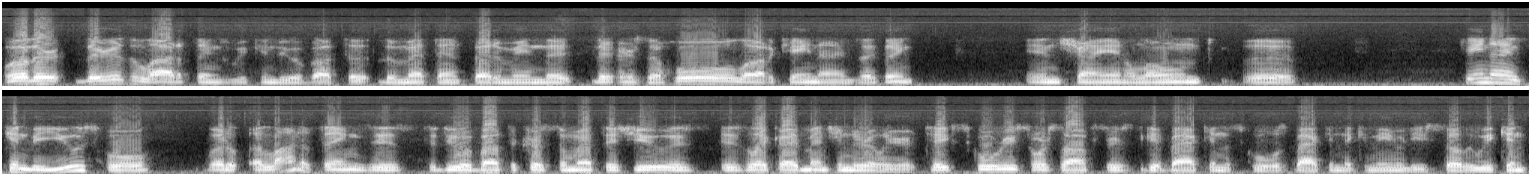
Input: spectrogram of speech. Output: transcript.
Well, there there is a lot of things we can do about the the methamphetamine. That there's a whole lot of canines. I think in Cheyenne alone, the canines can be useful but a lot of things is to do about the crystal meth issue is is like I mentioned earlier. It takes school resource officers to get back in the schools, back in the communities, so that we can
